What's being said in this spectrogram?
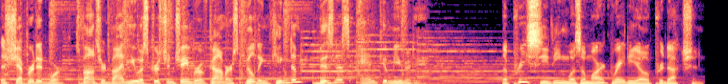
The Shepherd at Work, sponsored by the U.S. Christian Chamber of Commerce, building kingdom, business, and community. The preceding was a Mark Radio production.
